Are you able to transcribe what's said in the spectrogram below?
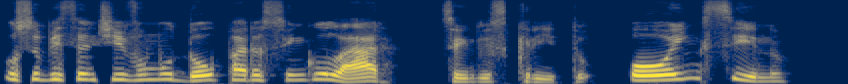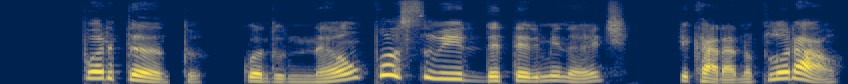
o substantivo mudou para o singular, sendo escrito o ensino. Portanto, quando não possuir determinante, ficará no plural,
